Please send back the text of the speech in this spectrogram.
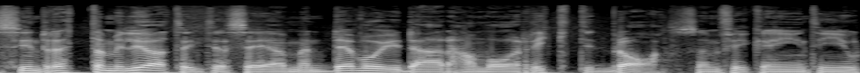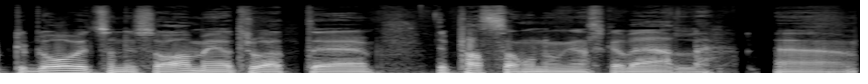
sin rätta miljö tänkte jag säga. Men det var ju där han var riktigt bra. Sen fick han ingenting gjort i Blåvitt som du sa, men jag tror att uh, det passar honom ganska väl. Eh,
